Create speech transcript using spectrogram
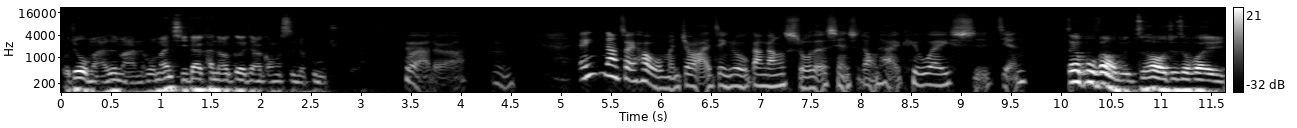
我觉得我们还是蛮我蛮期待看到各家公司的布局的。对啊，对啊，嗯，哎，那最后我们就来进入刚刚说的限时动态 Q&A 时间。这个部分我们之后就是会，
